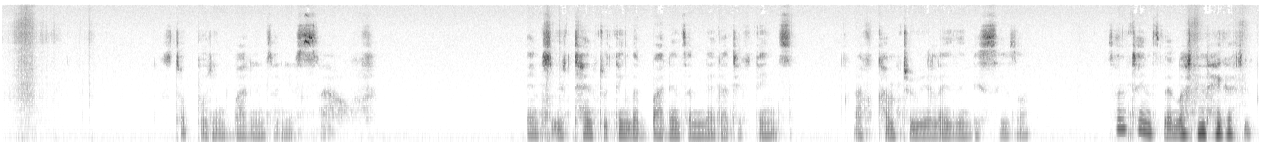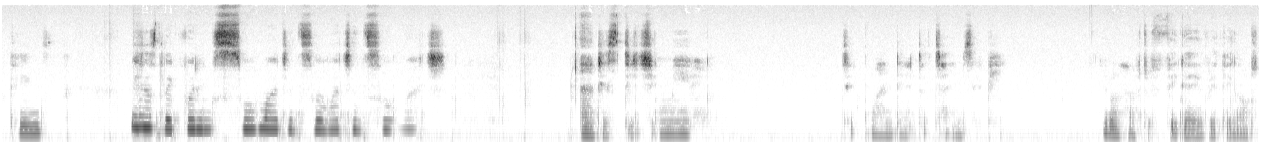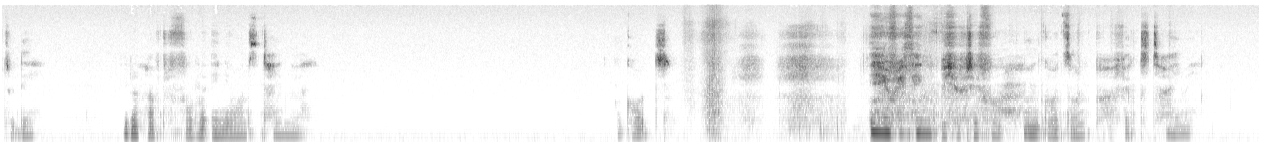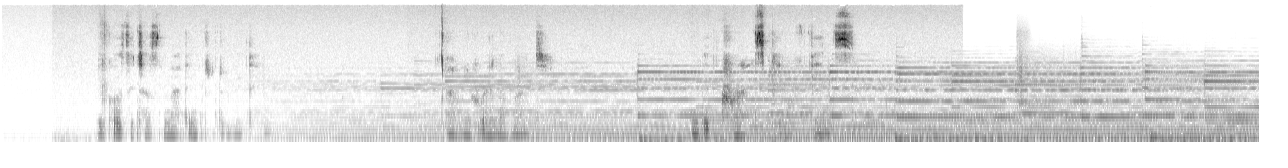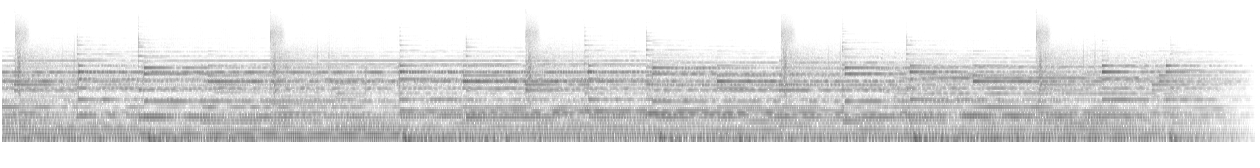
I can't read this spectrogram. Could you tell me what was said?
Stop putting burdens on yourself. And so we tend to think that burdens are negative things. I've come to realize in this season. Sometimes they're not negative things. It's just like putting so much and so much and so much. And he's teaching me. Take one day at a time, Zippy. You don't have to figure everything out today. You don't have to follow anyone's timeline. God's everything beautiful in God's own perfect timing. Because it has nothing to do with Him. I'm irrelevant in the grand scheme of things.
